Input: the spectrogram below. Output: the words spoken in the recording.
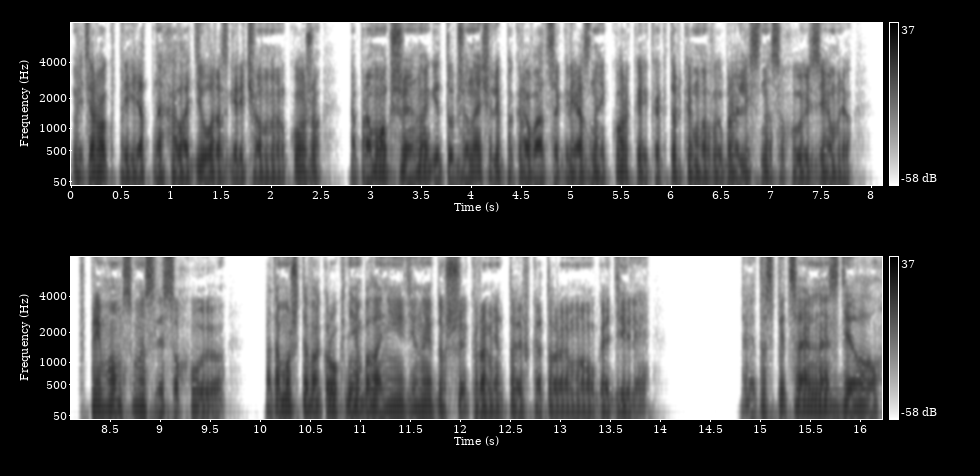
ветерок приятно холодил разгоряченную кожу, а промокшие ноги тут же начали покрываться грязной коркой, как только мы выбрались на сухую землю — в прямом смысле сухую, потому что вокруг не было ни единой души, кроме той, в которую мы угодили. «Ты это специально сделал?»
